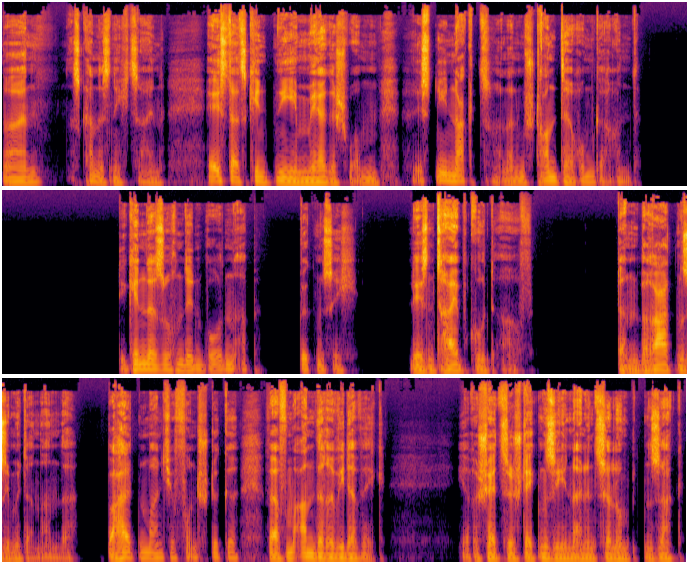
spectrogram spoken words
Nein, das kann es nicht sein. Er ist als Kind nie im Meer geschwommen, ist nie nackt an einem Strand herumgerannt. Die Kinder suchen den Boden ab, bücken sich, lesen Treibgut auf. Dann beraten sie miteinander, behalten manche Fundstücke, werfen andere wieder weg. Ihre Schätze stecken sie in einen zerlumpten Sack.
